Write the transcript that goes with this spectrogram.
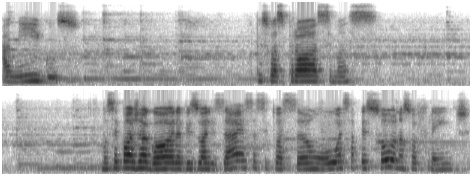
amigos, pessoas próximas. Você pode agora visualizar essa situação ou essa pessoa na sua frente,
